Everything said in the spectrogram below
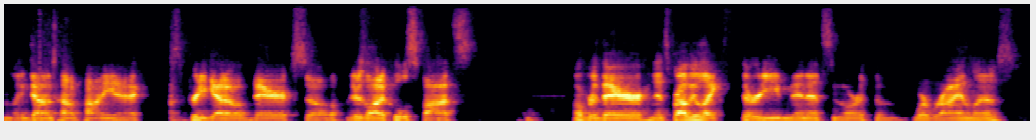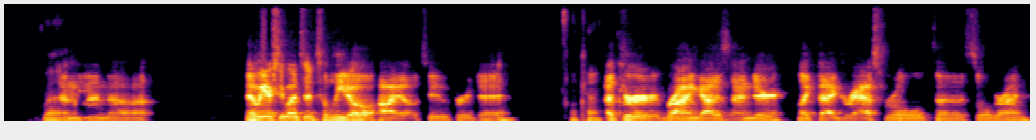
like downtown Pontiac. It's pretty ghetto up there, so there's a lot of cool spots over there, and it's probably like 30 minutes north of where Brian lives. Right. And then uh then we actually went to Toledo, Ohio too for a day. Okay. That's where Brian got his ender, like that grass roll to soul grind,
